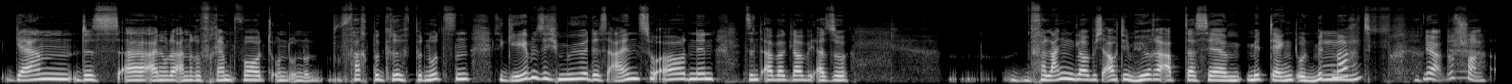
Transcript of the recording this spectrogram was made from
gern das äh, eine oder andere Fremdwort und, und, und Fachbegriff benutzen. Sie geben sich Mühe, das einzuordnen, sind aber, glaube ich, also verlangen, glaube ich, auch dem Hörer ab, dass er mitdenkt und mitmacht. Ja, das schon.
